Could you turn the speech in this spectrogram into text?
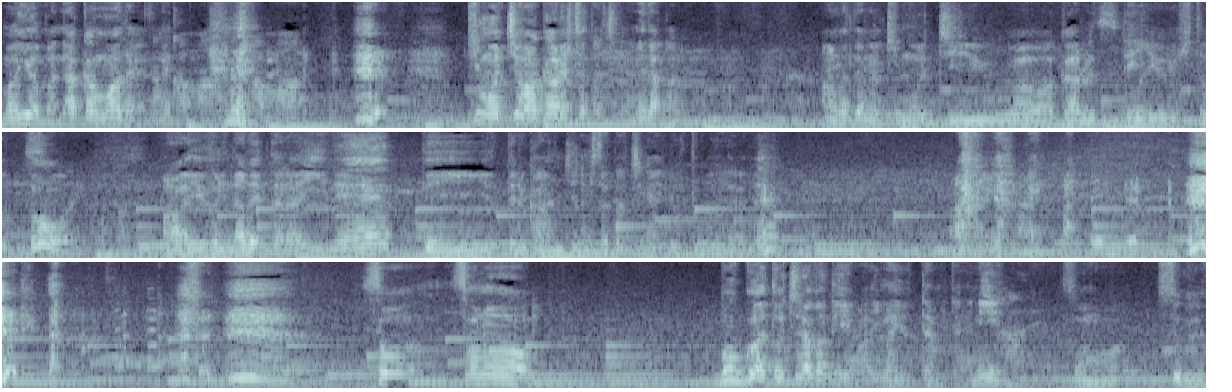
まあいわば仲間だよね。仲間仲間気持ち分かる人たちだよね。だからうんあなたの気持ちは分かるっていう人とああいう風になれたらいいねって言ってる感じの人たちがいるってことだよね そその僕はどちらかといえば今言ったみたいに、はい。そのすぐ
